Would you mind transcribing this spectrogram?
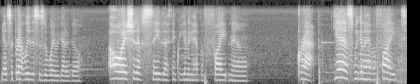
Yes, apparently this is the way we gotta go. Oh, I should have saved. I think we're gonna have a fight now. Crap. Yes, we're gonna have a fight.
